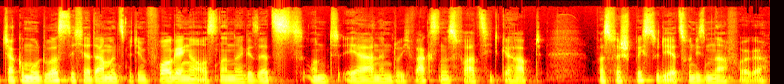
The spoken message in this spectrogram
Giacomo, du hast dich ja damals mit dem Vorgänger auseinandergesetzt und eher ein durchwachsenes Fazit gehabt. Was versprichst du dir jetzt von diesem Nachfolger?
